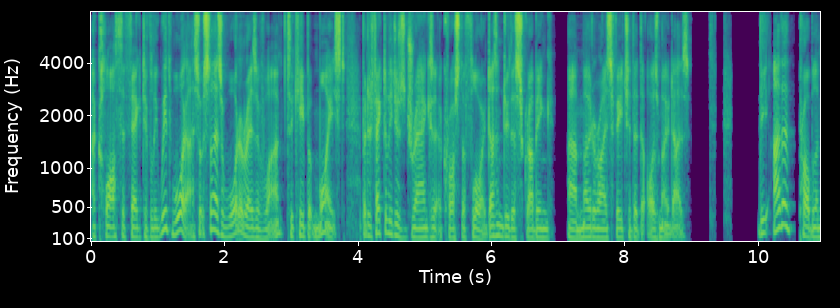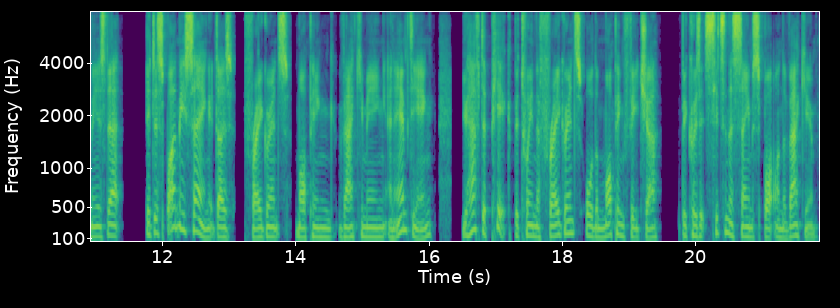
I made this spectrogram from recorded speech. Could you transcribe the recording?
a cloth effectively with water. So it still has a water reservoir to keep it moist, but it effectively just drags it across the floor. It doesn't do the scrubbing uh, motorized feature that the OZMO does. The other problem is that it, despite me saying it does fragrance, mopping, vacuuming, and emptying, you have to pick between the fragrance or the mopping feature because it sits in the same spot on the vacuum.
